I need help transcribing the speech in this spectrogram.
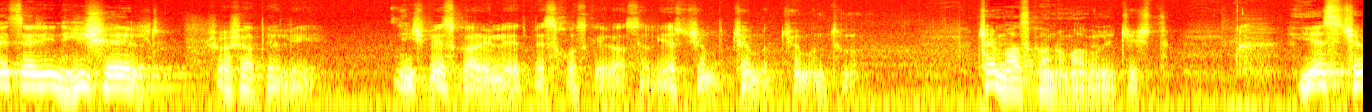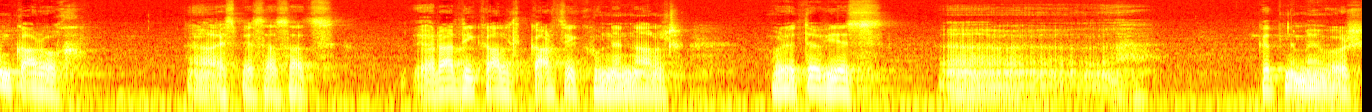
մեծերին հիշել շոշափելի ինչպես կարելի է այդպես խոսքեր ասել ես չեմ չեմ չեմ ընդունում չեմ հասկանում ավելի ճիշտ ես չեմ կարող այսպես ասած ռադիկալ կարծիք ունենալ որովհետև ես գտնում եմ որ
